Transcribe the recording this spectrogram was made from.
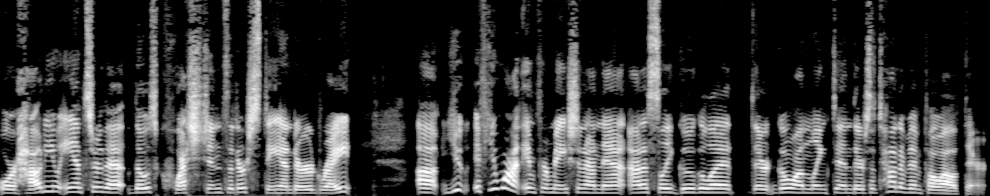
or how do you answer that those questions that are standard, right? Uh, you if you want information on that, honestly, Google it. There, go on LinkedIn. There's a ton of info out there.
